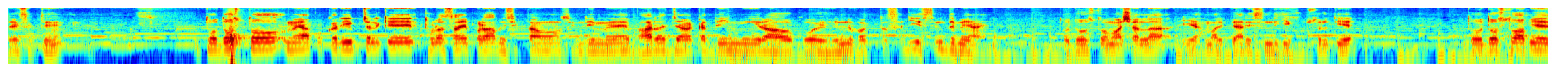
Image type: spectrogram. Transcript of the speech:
देख सकते हैं। तो दोस्तों, मैं आपको करीब चल के थोड़ा सा ये पढ़ा भी सीखता हूँ सिंधी में। भारत जा कदीमी राव को हिन वक्त सजी सिंध में आए। तो दोस्तों, माशाल्लाह, ये हमारी प्यारी सिंध की खूबसूरती है। तो दोस्तों, आप ये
